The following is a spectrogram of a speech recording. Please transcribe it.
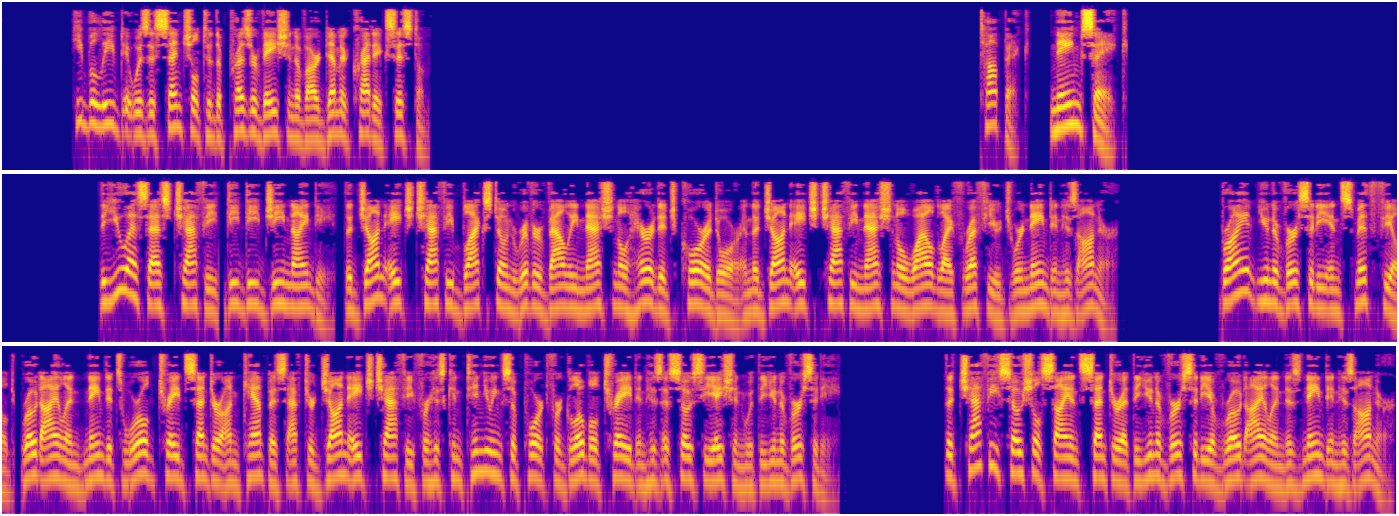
He believed it was essential to the preservation of our democratic system. Namesake The USS Chafee DDG-90, the John H. Chafee Blackstone River Valley National Heritage Corridor and the John H. Chafee National Wildlife Refuge were named in his honor. Bryant University in Smithfield, Rhode Island named its World Trade Center on campus after John H. Chafee for his continuing support for global trade and his association with the university. The Chafee Social Science Center at the University of Rhode Island is named in his honor.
